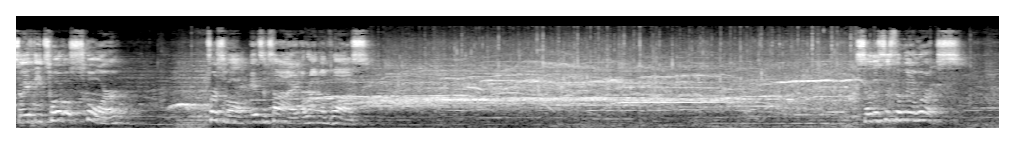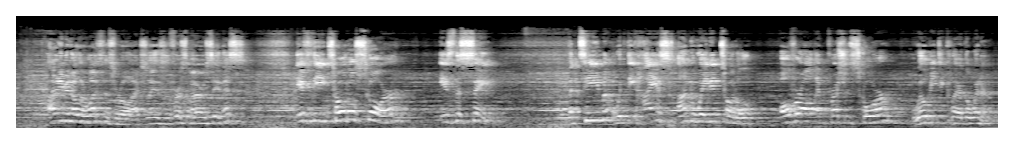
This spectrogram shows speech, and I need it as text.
So if the total score, first of all, it's a tie, a round of applause. So this is the way it works. I didn't even know there was this rule actually. This is the first time I've ever seen this. If the total score is the same, the team with the highest unweighted total overall impression score will be declared the winner.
